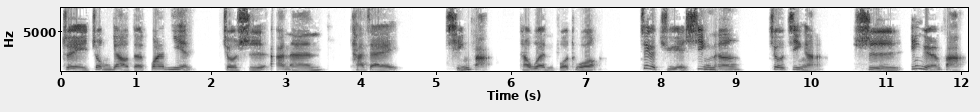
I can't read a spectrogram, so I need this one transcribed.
最重要的观念，就是阿难他在请法，他问佛陀：这个觉性呢，究竟啊是因缘法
